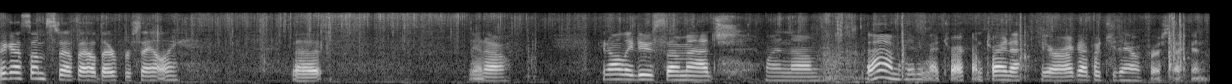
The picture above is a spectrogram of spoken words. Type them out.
we got some stuff out there for selling, but you know, you can only do so much when um, ah, I'm hitting my truck. I'm trying to here. I got to put you down for a second.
